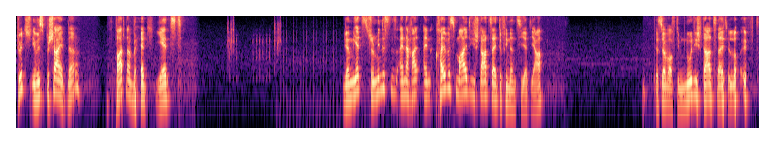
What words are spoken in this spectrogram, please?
Twitch, ihr wisst Bescheid, ne? Partner-Badge, jetzt. Wir haben jetzt schon mindestens eine, ein halbes Mal die Startseite finanziert, ja? Der Server, auf dem nur die Startseite läuft.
